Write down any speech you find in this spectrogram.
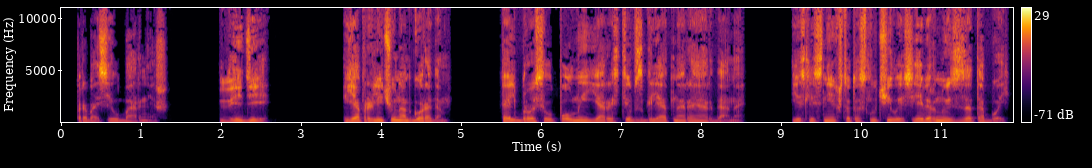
— пробасил Барниш. «Веди». «Я пролечу над городом. Хель бросил полный ярости взгляд на Райордана. «Если с ней что-то случилось, я вернусь за тобой».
